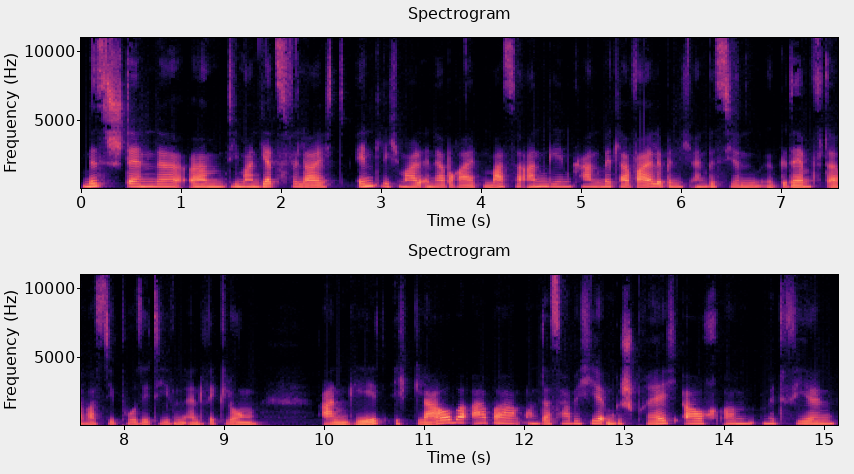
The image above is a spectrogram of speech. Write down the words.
Missstände, ähm, die man jetzt vielleicht endlich mal in der breiten Masse angehen kann. Mittlerweile bin ich ein bisschen gedämpfter, was die positiven Entwicklungen angeht. Ich glaube aber, und das habe ich hier im Gespräch auch ähm, mit vielen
